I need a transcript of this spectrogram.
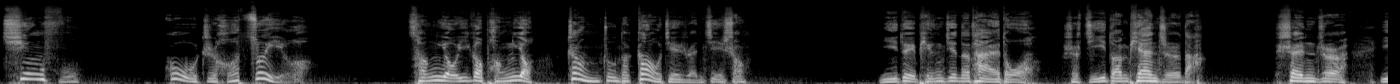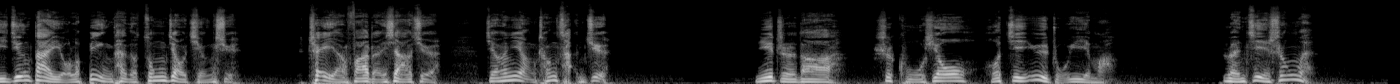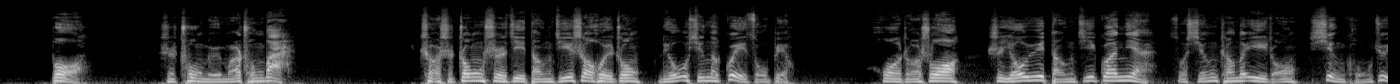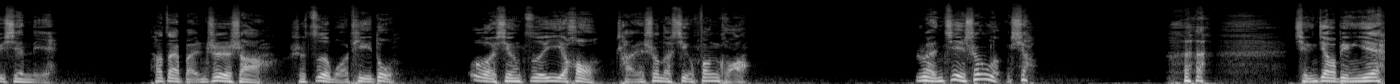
轻浮、固执和罪恶。曾有一个朋友郑重地告诫阮晋生：“你对平金的态度是极端偏执的。”甚至已经带有了病态的宗教情绪，这样发展下去将酿成惨剧。你指的是苦修和禁欲主义吗？阮晋生问。不，是处女膜崇拜。这是中世纪等级社会中流行的贵族病，或者说是由于等级观念所形成的一种性恐惧心理。他在本质上是自我剃度、恶性自缢后产生的性疯狂。阮晋生冷笑：“哈哈，请教病因，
